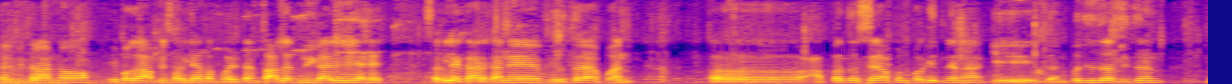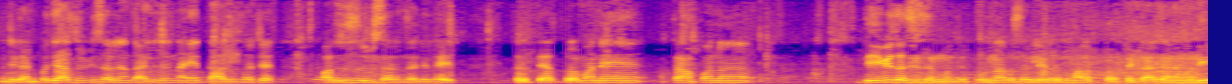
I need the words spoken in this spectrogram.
तर मित्रांनो हे बघा आपली सगळी आता फलटण चालत निघालेली आहे. सगळे कारखाने फिरतोय आपण. आता जसे आपण बघितले ना की गणपतीचा सीझन म्हणजे गणपती अजून विसर्जन झालेले नाहीत दहा दिवसाचे पाच दिवसाचे विसर्जन झालेले आहेत. तर त्याचप्रमाणे आता आपण देवीचा सीझन म्हणजे पूर्ण आता सगळीकडे तुम्हाला प्रत्येक कारखान्यामध्ये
